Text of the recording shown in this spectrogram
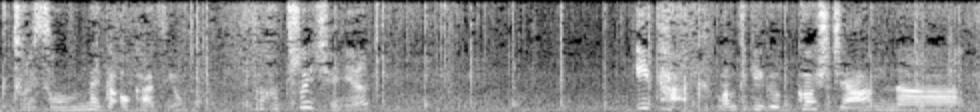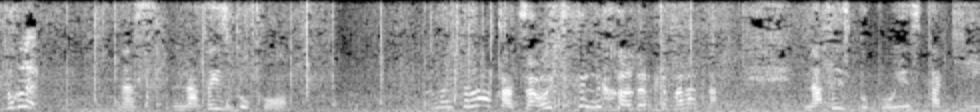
które są mega okazją. Trochę trzęsie, nie? I tak, mam takiego gościa na. w ogóle na, na Facebooku. No i to lata, cały ten holder chyba lata. Na Facebooku jest taki,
